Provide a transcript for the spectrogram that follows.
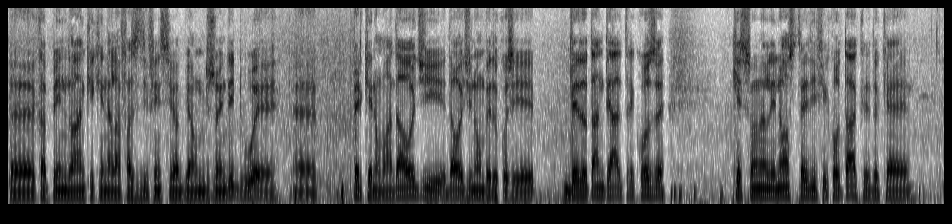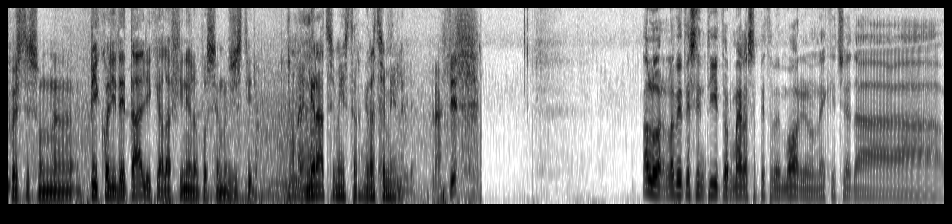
eh, capendo anche che nella fase difensiva abbiamo bisogno dei due, eh, perché no, ma da oggi, da oggi non vedo così, vedo tante altre cose che sono le nostre difficoltà, credo che questi sono piccoli dettagli che alla fine lo possiamo gestire. Vabbè, grazie mister, grazie, grazie mille. mille. Grazie. Allora, l'avete sentito, ormai la sapete a memoria, non è che c'è da,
